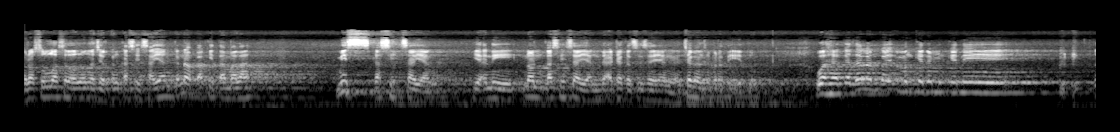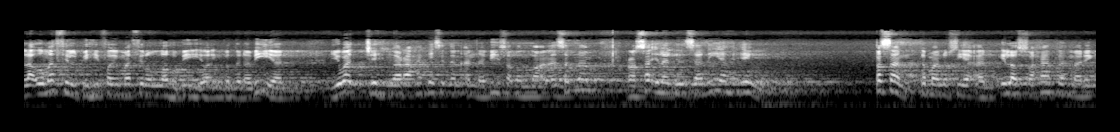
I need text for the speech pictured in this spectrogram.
Rasulullah selalu mengajarkan kasih sayang. Kenapa kita malah mis kasih sayang? Yakni non kasih sayang tidak ada kasih sayang. Jangan seperti itu. Wa hakadha lan kaya mengkene-mengkene la umathil bihi fa yumathilullahu bihi wa in kuntu nabiyyan yuwajjih ngarahake sinten an-nabi sallallahu alaihi wasallam rasailal insaniyah ing pesan kemanusiaan ila sahabah maring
